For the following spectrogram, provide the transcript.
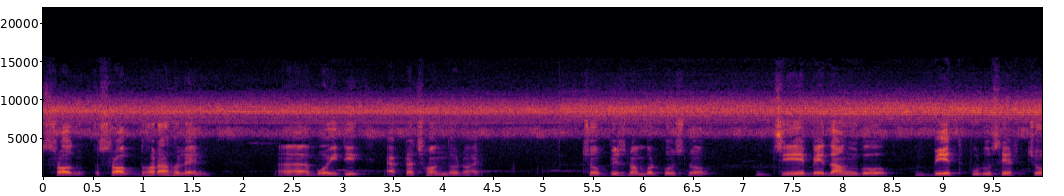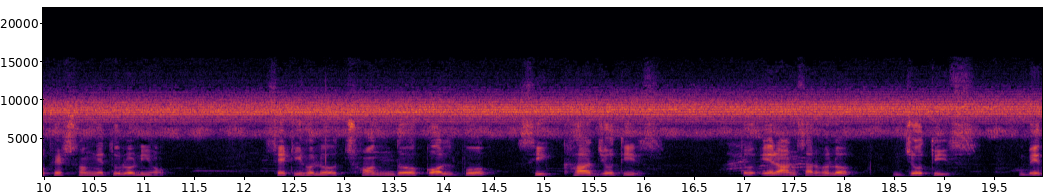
শ্রগ শ্রগধরা হলেন বৈদিক একটা ছন্দ নয়। চব্বিশ নম্বর প্রশ্ন, যে বেদাঙ্গ বেদ পুরুষের চোখের সঙ্গে তুলনীয়, সেটি হলো ছন্দ, কল্প, শিক্ষা, জ্যোতিষ। তো এর আনসার হলো জ্যোতিষ। বেদ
